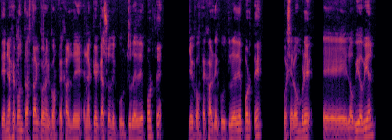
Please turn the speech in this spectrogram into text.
tenía que contactar con el concejal de, en aquel caso, de Cultura y Deporte, y el concejal de Cultura y Deporte, pues el hombre eh, lo vio bien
